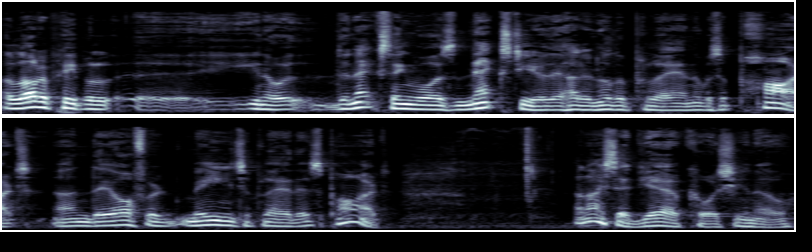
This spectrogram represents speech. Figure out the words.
a lot of people, uh, you know, the next thing was next year they had another play and there was a part, and they offered me to play this part. And I said, yeah, of course, you know,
